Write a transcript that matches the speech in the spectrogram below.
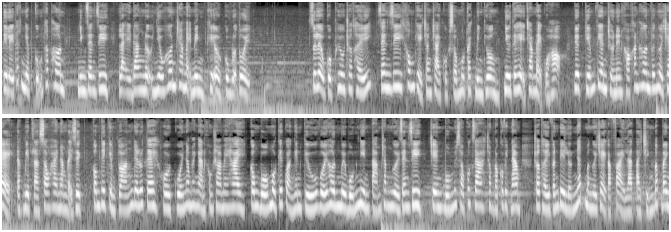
tỷ lệ thất nghiệp cũng thấp hơn, nhưng Gen Z lại đang nợ nhiều hơn cha mẹ mình khi ở cùng độ tuổi. Dữ liệu của Pew cho thấy Gen Z không thể trang trải cuộc sống một cách bình thường như thế hệ cha mẹ của họ Việc kiếm tiền trở nên khó khăn hơn với người trẻ, đặc biệt là sau 2 năm đại dịch. Công ty kiểm toán Deloitte hồi cuối năm 2022 công bố một kết quả nghiên cứu với hơn 14.800 người Gen Z trên 46 quốc gia, trong đó có Việt Nam, cho thấy vấn đề lớn nhất mà người trẻ gặp phải là tài chính bấp bênh.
